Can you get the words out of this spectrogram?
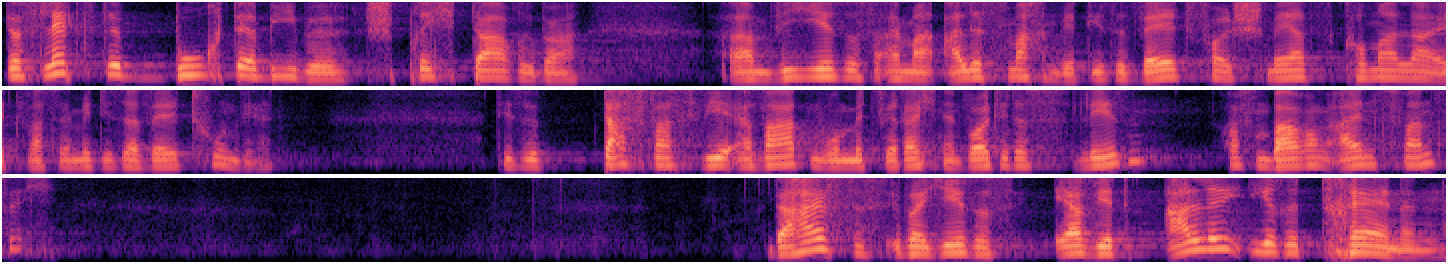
Das letzte Buch der Bibel spricht darüber, ähm, wie Jesus einmal alles machen wird, diese Welt voll Schmerz, Kummer, Leid, was er mit dieser Welt tun wird. Diese, das, was wir erwarten, womit wir rechnen. Wollt ihr das lesen? Offenbarung 21. Da heißt es über Jesus, er wird alle ihre Tränen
